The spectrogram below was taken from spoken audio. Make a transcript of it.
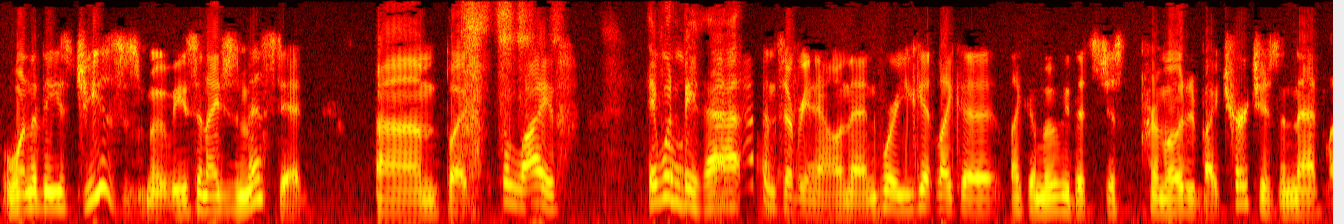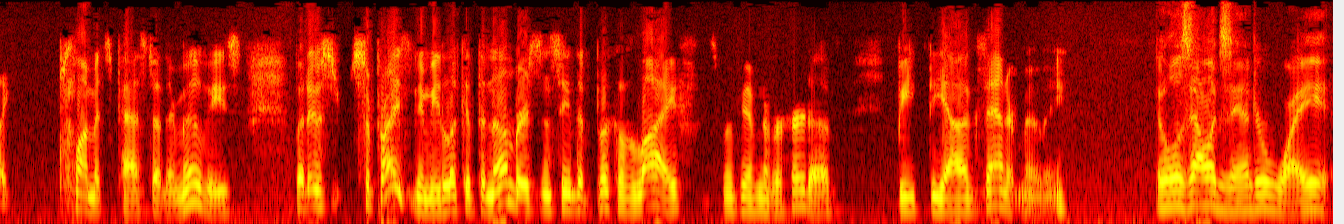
one of these Jesus movies, and I just missed it. Um, but the Life It wouldn't be that. That happens every now and then, where you get like a like a movie that's just promoted by churches, and that like plummets past other movies. But it was surprising to me to look at the numbers and see that Book of Life, this movie I've never heard of, beat the Alexander movie. Bill is Alexander White.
